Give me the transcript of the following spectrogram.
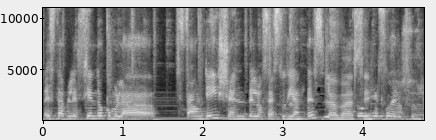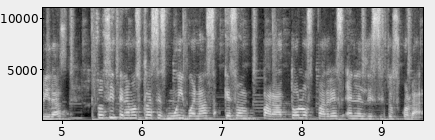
estableciendo como la foundation de los estudiantes. La base. el resto de sus vidas. Entonces sí tenemos clases muy buenas que son para todos los padres en el distrito escolar.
